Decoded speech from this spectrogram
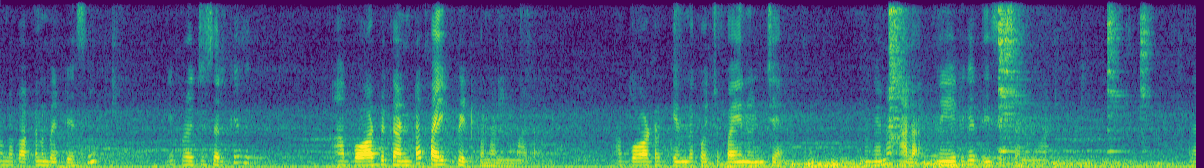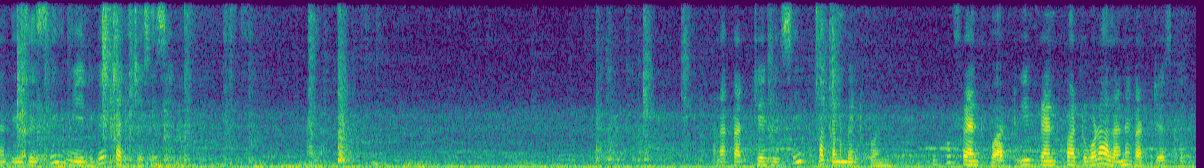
అలా పక్కన పెట్టేసి ఇప్పుడు వచ్చేసరికి ఆ బార్డర్ కంట పైకి పెట్టుకున్నాను అనమాట ఆ బార్డర్ కింద కొంచెం పైన ఉంచాను. ఓకేనా? అలా నీట్గా తీసేసాను అనమాట అలా తీసేసి నీట్గా కట్ చేసేసాను. అలా. అలా కట్ చేసేసి పక్కన పెట్టుకోండి. ఇప్పుడు ఫ్రంట్ పార్ట్. ఈ ఫ్రంట్ పార్ట్ కూడా అలానే కట్ చేసుకోండి.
